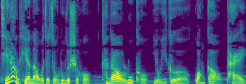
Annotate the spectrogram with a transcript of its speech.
前两天呢，我在走路的时候看到路口有一个广告牌，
